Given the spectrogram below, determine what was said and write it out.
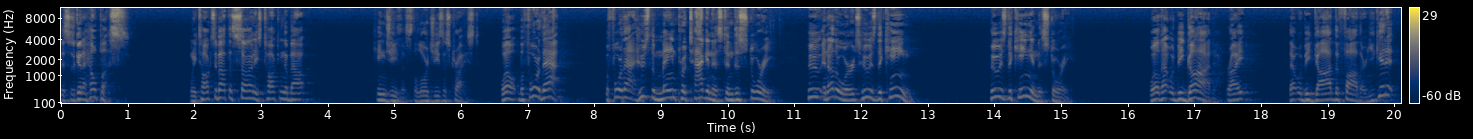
This is going to help us. When he talks about the Son, he's talking about King Jesus, the Lord Jesus Christ. Well, before that, before that, who's the main protagonist in this story? Who, in other words, who is the king? Who is the king in this story? Well, that would be God, right? That would be God the Father. You get it?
